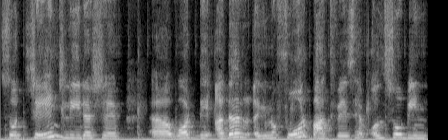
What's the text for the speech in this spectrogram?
So, change leadership uh, what the other uh, you know four pathways have also been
